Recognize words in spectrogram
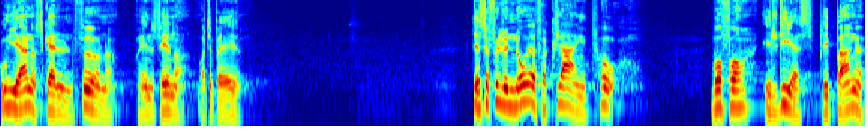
Kun hjerneskallen, fødderne og hendes hænder var tilbage. Det er selvfølgelig noget af forklaring på, hvorfor Elias blev bange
